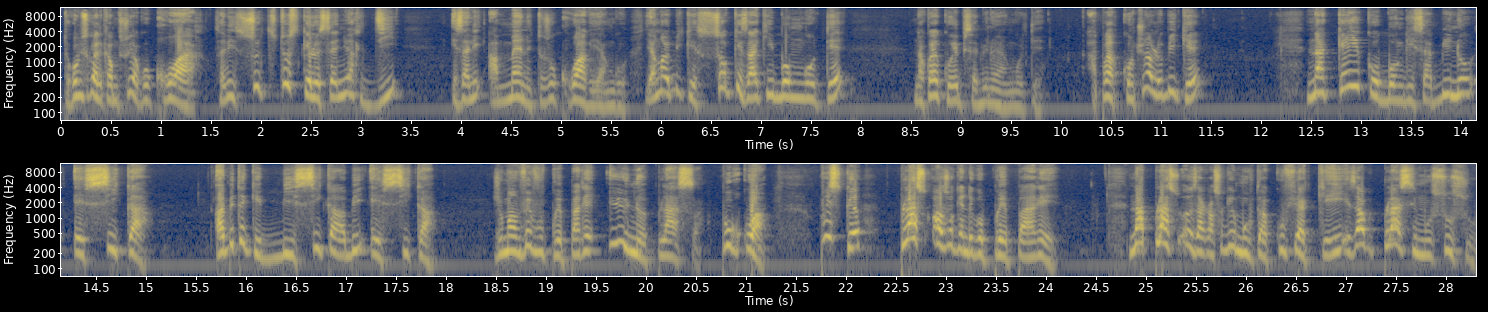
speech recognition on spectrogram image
tokomi ya kocroire c'est-à-dire tout ce que le seigneur dit ezali amen tozocroire yango. Yango alobi ke soki ezalaki bongo te nakoki koyebisa bino yango te. Après continue alobi ke nakei kobongisa bino esika. Abi te ke bisika abi esika. Je m'en vais vous préparer une place. Pourquoi? Puisque place oyo azokende koprépare na place oyo ezalaka soki moto akufi akei eza place mosusu.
